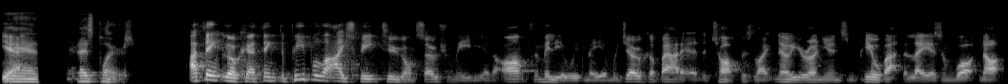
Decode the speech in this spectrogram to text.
Yeah. And as players. I think, look, I think the people that I speak to on social media that aren't familiar with me, and we joke about it at the top as like, know your onions and peel back the layers and whatnot.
